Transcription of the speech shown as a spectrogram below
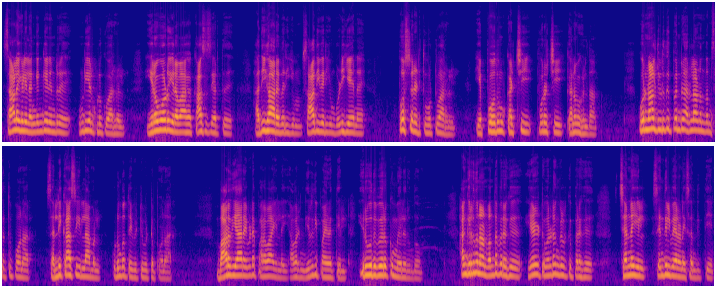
சாலைகளில் அங்கெங்கே நின்று உண்டியல் குலுக்குவார்கள். இரவோடு இரவாக காசு சேர்த்து அதிகார வெறியும் சாதி வெறியும் ஒழிகேன போஸ்டர் அடித்து ஒட்டுவார்கள். எப்போதும் கட்சி புரட்சி கனவுகள்தான் ஒரு நாள் திடுதிப்பென்று அருளானந்தம் செத்துப்போனார் சல்லிக்காசு இல்லாமல் குடும்பத்தை விட்டுவிட்டு போனார். பாரதியாரை விட பரவாயில்லை. அவரின் இறுதி பயணத்தில் இருபது பேருக்கும் மேலிருந்தோம். அங்கிருந்து நான் வந்த பிறகு ஏழு எட்டு வருடங்களுக்கு பிறகு சென்னையில் செந்தில்வேலனை சந்தித்தேன்.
